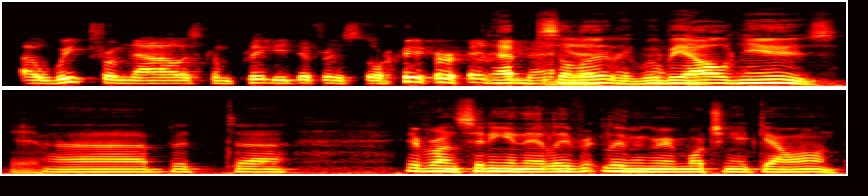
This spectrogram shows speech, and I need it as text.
a week from now is completely different story already. Absolutely, will be old news. Yeah. Uh, but uh, everyone's sitting in their living room watching it go on.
